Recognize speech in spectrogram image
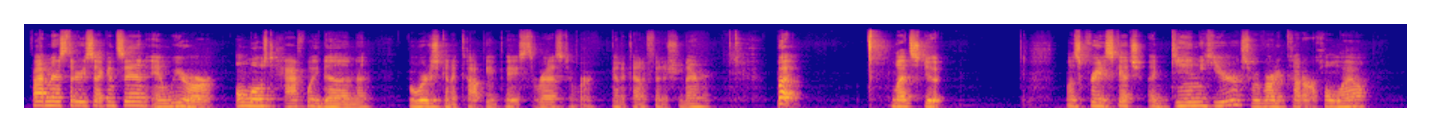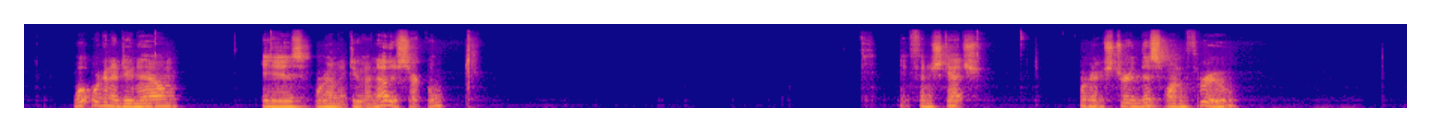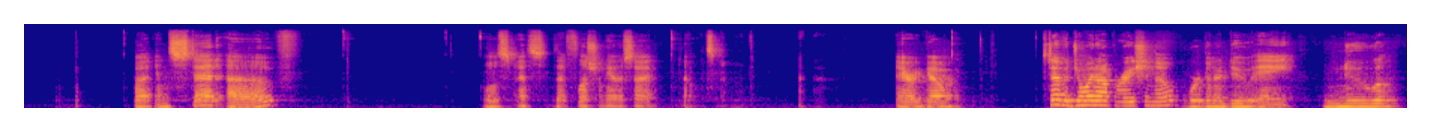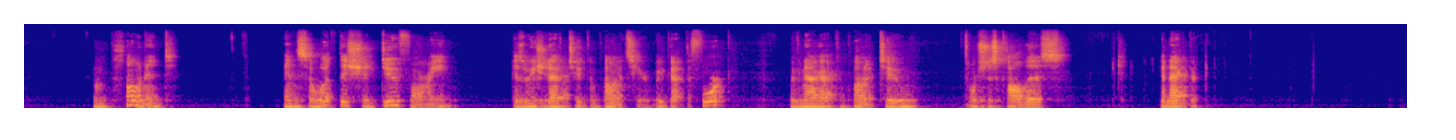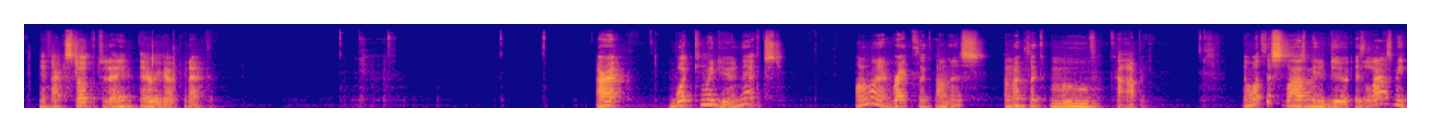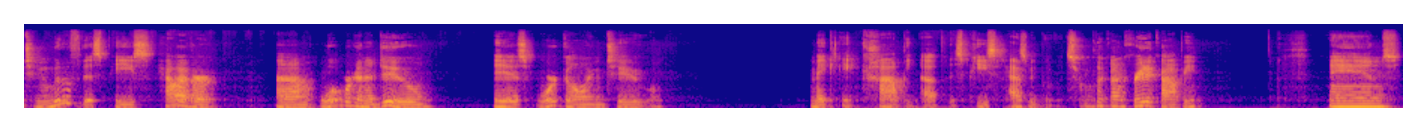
five minutes, 30 seconds in, and we are almost halfway done. But we're just going to copy and paste the rest, and we're going to kind of finish from there. But let's do it. Let's create a sketch again here. So we've already cut our hole out. What we're going to do now is we're going to do another circle. Hit finish sketch. We're going to extrude this one through. But instead of, well, is that flush on the other side? No, it's not. There we go. Instead of a join operation, though, we're going to do a new component. And so what this should do for me is we should have two components here. We've got the fork. We've now got component two. Let's just call this connector. If I can today, there we go, connector. All right, what can we do next? Well, I'm going to right click on this. I'm going to click move copy. And what this allows me to do is allows me to move this piece. However, um, what we're going to do is we're going to make a copy of this piece as we move it. So we're going to click on create a copy and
